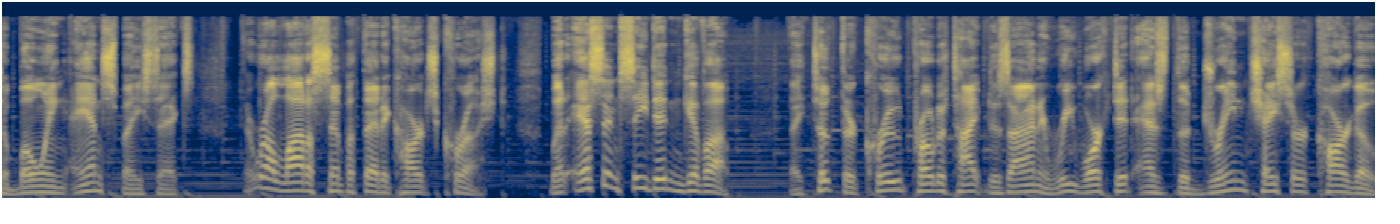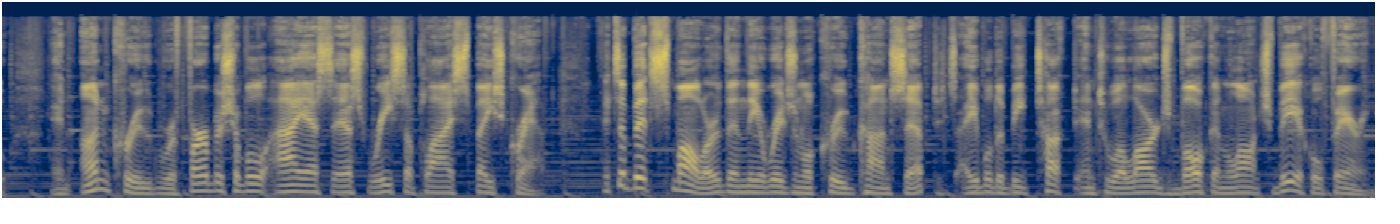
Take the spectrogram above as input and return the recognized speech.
to Boeing and SpaceX, there were a lot of sympathetic hearts crushed. But SNC didn't give up. They took their crewed prototype design and reworked it as the Dream Chaser Cargo, an uncrewed, refurbishable ISS resupply spacecraft. It's a bit smaller than the original crewed concept. It's able to be tucked into a large Vulcan launch vehicle fairing.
